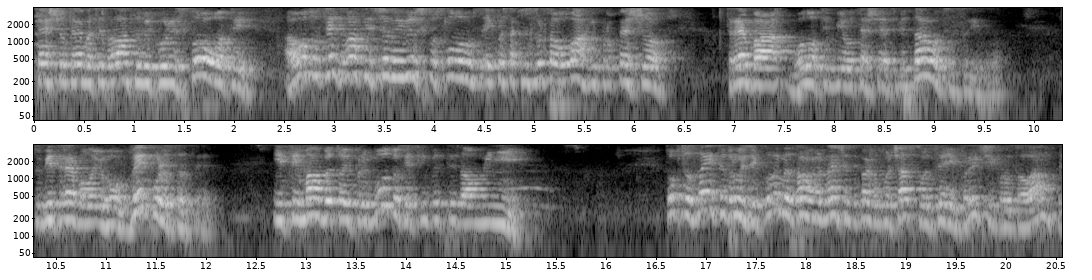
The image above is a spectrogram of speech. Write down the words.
те, що треба ці таланти використовувати. А от оцей 27-й вірш, по слову, якось так не звертав уваги про те, що треба було тобі те, що я тобі дав, оце срібло. Тобі треба було його використати, і ти мав би той прибуток, який би ти дав мені. Тобто, знаєте, друзі, коли ми з вами вернемося тепер до початку цієї притчі про таланти,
